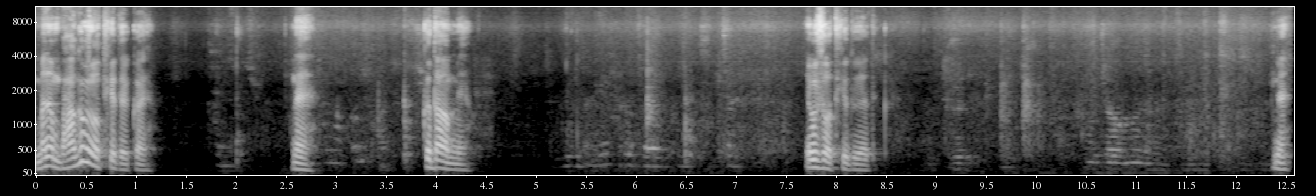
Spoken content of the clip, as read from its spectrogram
만약 막으면 어떻게 될까요? 네. 그 다음에요. 여기서 어떻게 둬야 될까요? 네.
